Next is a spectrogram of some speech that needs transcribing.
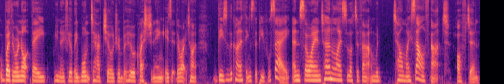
whether or not they, you know, feel they want to have children, but who are questioning, is it the right time? These are the kind of things that people say. And so I internalized a lot of that and would tell myself that often.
